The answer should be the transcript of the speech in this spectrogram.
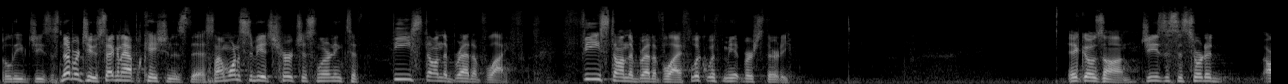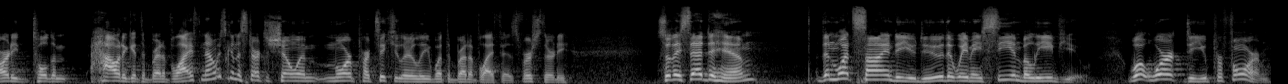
Believe Jesus. Number two, second application is this I want us to be a church that's learning to feast on the bread of life. Feast on the bread of life. Look with me at verse 30. It goes on. Jesus has sort of already told him how to get the bread of life. Now he's going to start to show him more particularly what the bread of life is. Verse 30. So they said to him, Then what sign do you do that we may see and believe you? What work do you perform?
